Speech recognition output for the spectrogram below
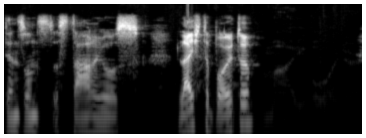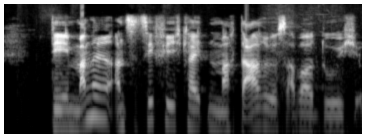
Denn sonst ist Darius leichte Beute. Den Mangel an CC-Fähigkeiten macht Darius aber durch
